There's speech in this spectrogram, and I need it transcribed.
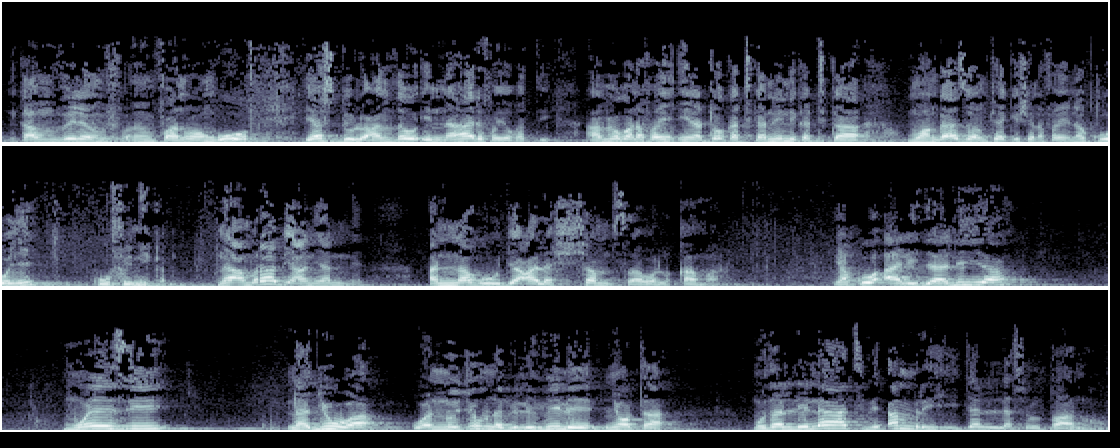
ni kama vile mfano wa nguo. Yasdulu an dhawi nahari fa yughati ameko anafanya inatoka katika nini? Katika mwangaza wa mchana kisha inafanya inakuwa yenye kufunika na amrabi an yanne annahu ja'ala ash-shamsa wal qamar. Yakuwa alijalia mwezi na jua wa nujum na vile vile nyota mudhallilat bi amrihi jalla sultanuhu.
